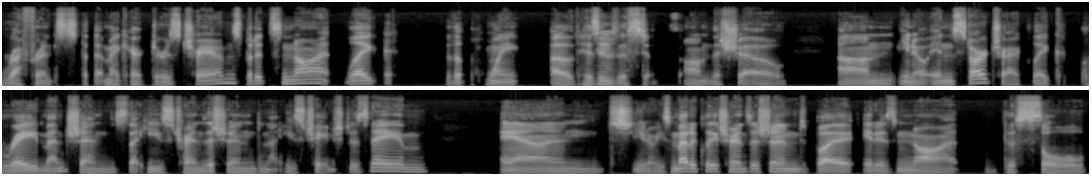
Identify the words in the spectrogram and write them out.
referenced that my character is trans, but it's not like the point of his Yeah. existence on the show. Um, you know, in Star Trek, like Gray mentions that he's transitioned and that he's changed his name and you know he's medically transitioned but it is not the sole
